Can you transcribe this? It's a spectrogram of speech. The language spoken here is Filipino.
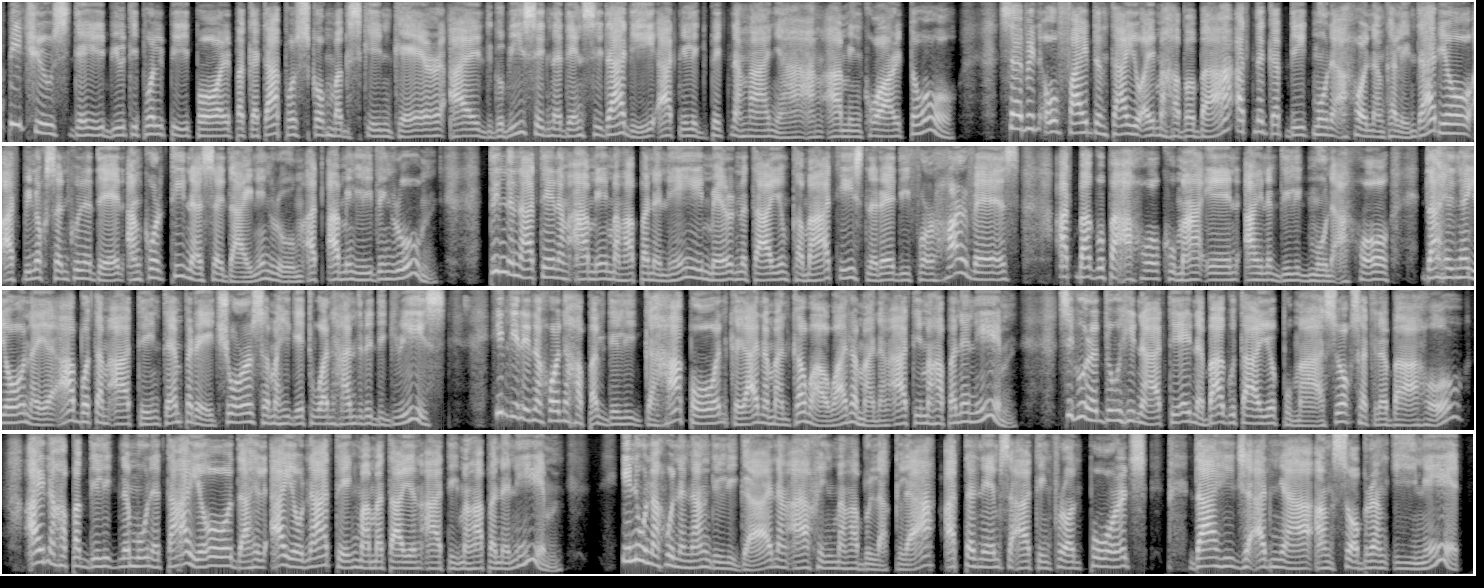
Happy Tuesday, beautiful people! Pagkatapos kong mag-skincare ay gumising na din si Daddy at niligpit na nga niya ang aming kwarto. 7.05 nang tayo ay mahababa at nag-update muna ako ng kalendaryo at binuksan ko na din ang kortina sa dining room at aming living room. Tingnan natin ang aming mga pananim. Meron na tayong kamatis na ready for harvest at bago pa ako kumain ay nagdilig muna ako dahil ngayon ay aabot ang ating temperature sa mahigit 100 degrees. Hindi rin ako nakapagdilig kahapon kaya naman kawawa naman ang ating mga pananim. Siguraduhin natin na bago tayo pumasok sa trabaho, ay nakapagdilig na muna tayo dahil ayaw nating mamatay ang ating mga pananim. Inuna ko na ng diligan ang aking mga bulaklak at tanim sa ating front porch dahil dyan niya ang sobrang init.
